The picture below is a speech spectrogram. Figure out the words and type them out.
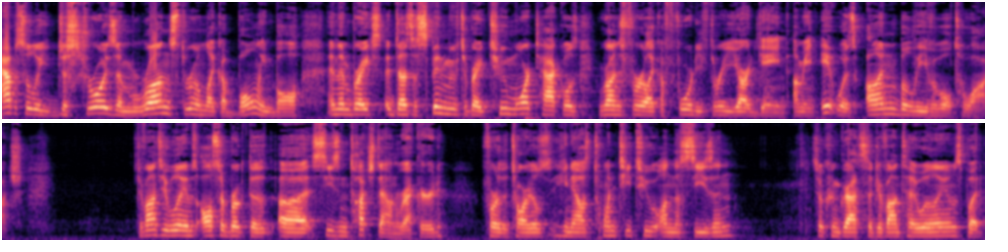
absolutely destroys him, runs through him like a bowling ball, and then breaks. Does a spin move to break two more tackles. Runs for like a 43 yard gain. I mean, it was unbelievable to watch. Javonte Williams also broke the uh, season touchdown record for the Tar Heels. He now has 22 on the season. So congrats to Javonte Williams. But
